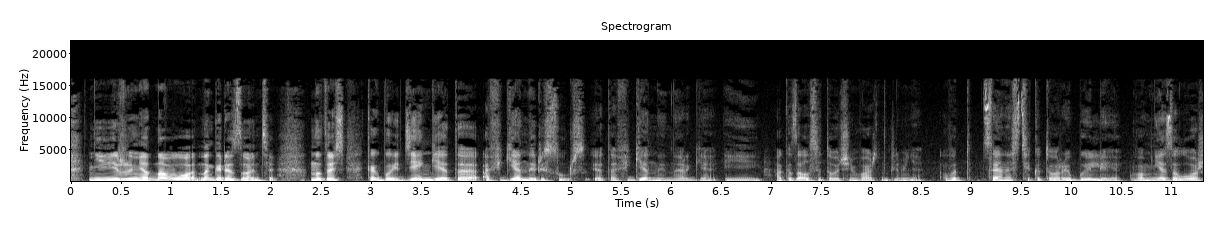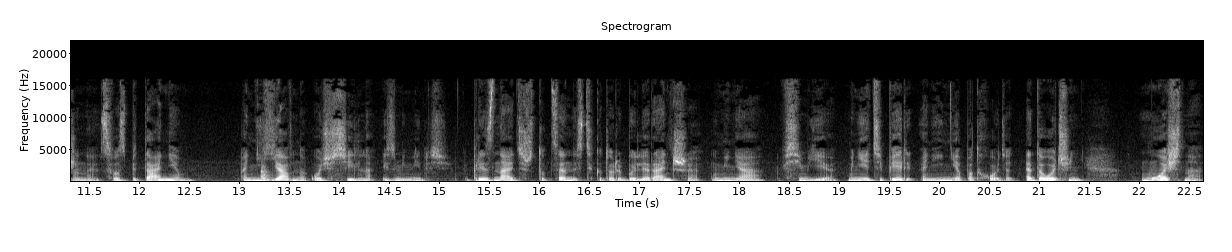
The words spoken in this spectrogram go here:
Не вижу ни одного на горизонте. Ну, то есть, как бы деньги — это офигенный ресурс, это офигенная энергия, и оказалось это очень важно для меня. Вот ценности, которые были во мне заложены с воспитанием, они явно очень сильно изменились. Признать, что ценности, которые были раньше у меня в семье, мне теперь они не подходят. Это очень мощно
